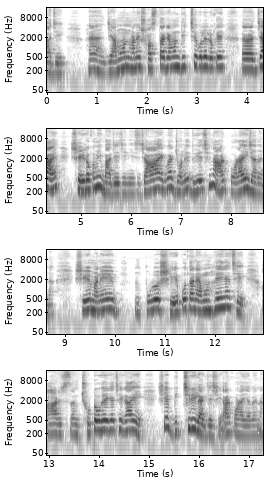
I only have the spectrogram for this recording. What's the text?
বাজে হ্যাঁ যেমন মানে সস্তা যেমন দিচ্ছে বলে লোকে যায়, সেই রকমই বাজে জিনিস। যা একবার জলে ধুয়েছি না, আর পরাই যাবে না। সে মানে পুরো শেপও তার এমন হয়ে গেছে আর ছোট হয়ে গেছে গায়ে, সে বিচ্ছিরি লাগছে, সে আর পরা যাবে না।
